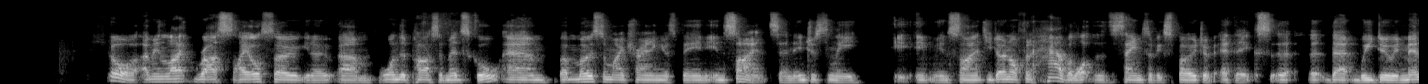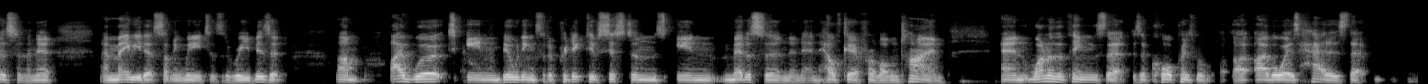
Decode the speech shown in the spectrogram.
Sure. I mean, like Russ, I also, you know, um, wandered past a med school, um, but most of my training has been in science. And interestingly, in, in, science, you don't often have a lot of the same sort of exposure of ethics uh, that we do in medicine. And there and maybe that's something we need to sort of revisit. Um, I worked in building sort of predictive systems in medicine and, and healthcare for a long time. And one of the things that is a core principle I've always had is that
